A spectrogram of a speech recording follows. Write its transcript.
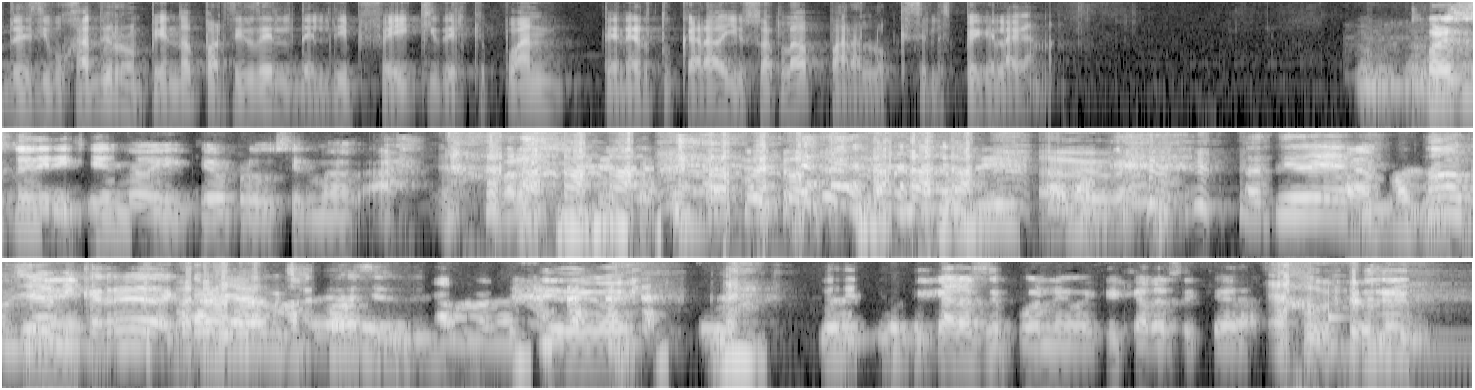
desdibujando y rompiendo a partir del, del deepfake y del que puedan tener tu cara y usarla para lo que se les pegue la gana. Por eso estoy dirigiendo y quiero producir más. Ah, Así de. No, pues ya mi carrera de actor. Ya, muchas gracias. Yo digo qué cara se pone, güey, qué cara se queda.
